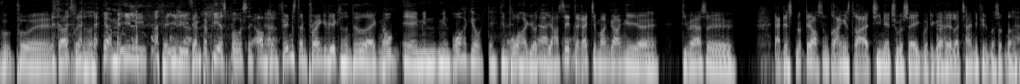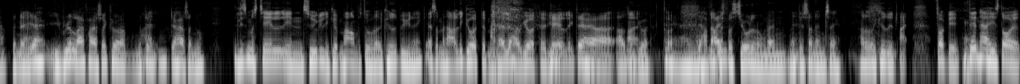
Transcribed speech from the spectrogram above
på- på øh, dørtrinnet. Ja, med ild i. med ild i. Ja, Den, en papirspose. om den findes, den prank i virkeligheden, det ved jeg ikke, men Oh, øh, min, min bror har gjort det. din bror har gjort Ja. det. Jeg har set det rigtig mange gange i øh, diverse... Øh, ja, det er, det er også en drengestreg af teenage USA, ikke, hvor de gør Ja. det, eller tegnefilm og sådan noget. Ja. Men øh, ja, i real life har jeg så ikke hørt om det, men Nej. det, det har jeg så nu. Det er ligesom at stjæle en cykel i København, hvis du har været i Kødbyen, ikke? Altså, man har aldrig gjort det, men alle har jo gjort det alligevel, Det, ikke? det har jeg aldrig Nej, gjort. godt. Det Jeg har Nå, faktisk men- fået stjålet nogle derinde, men Ja. det er sådan en anden sag. Har du været i Kødbyen? Nej. Fuck det. Den her historie,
